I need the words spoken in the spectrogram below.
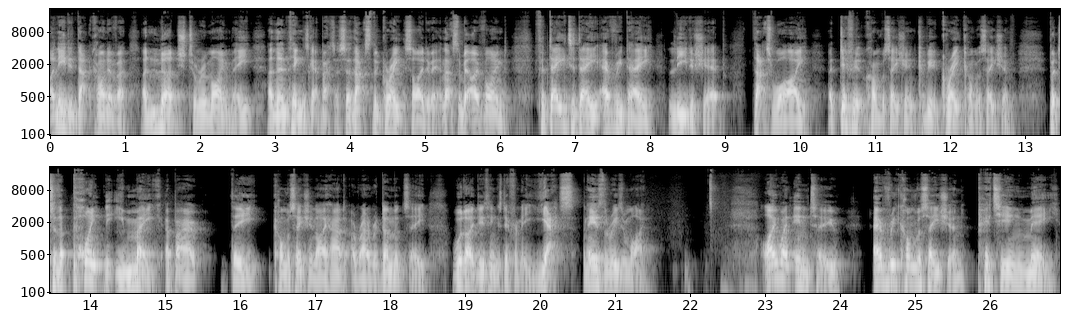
I needed that kind of a, a nudge to remind me, and then things get better. So that's the great side of it. And that's the bit I find for day to day, everyday leadership. That's why a difficult conversation can be a great conversation. But to the point that you make about the conversation I had around redundancy, would I do things differently? Yes. And here's the reason why. I went into every conversation pitying me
